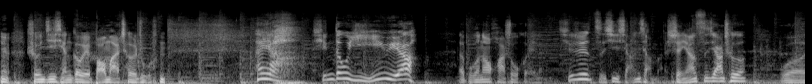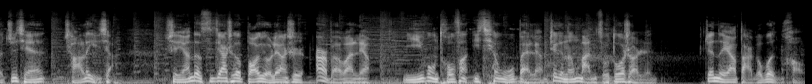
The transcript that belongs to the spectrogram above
收音机前各位宝马车主，哎呀，心都抑郁啊。呃，不过那话说回来，其实仔细想想吧，沈阳私家车，我之前查了一下，沈阳的私家车保有量是二百万辆，你一共投放一千五百辆，这个能满足多少人？真的要打个问号，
